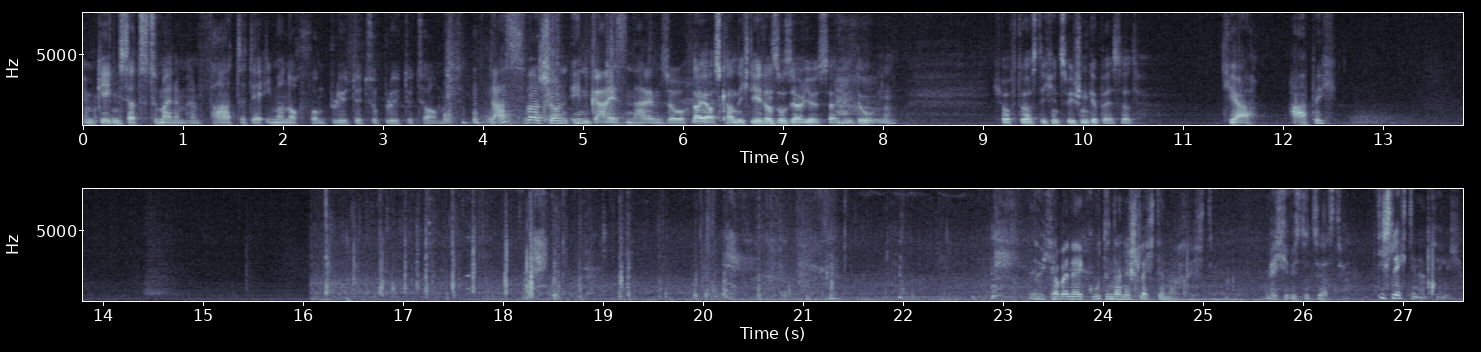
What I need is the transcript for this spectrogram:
Im Gegensatz zu meinem Herrn Vater, der immer noch von Blüte zu Blüte taumelt. Das war schon in Geisenheim so. Naja, es kann nicht jeder so seriös sein wie du. Ne? Ich hoffe, du hast dich inzwischen gebessert. Tja, hab ich? Ich habe eine gute und eine schlechte Nachricht. Welche willst du zuerst hören? Die schlechte natürlich.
